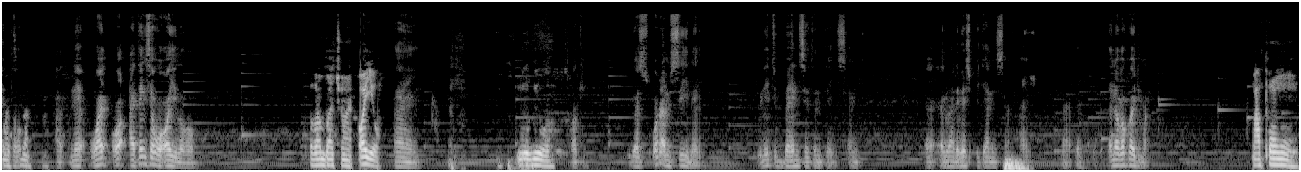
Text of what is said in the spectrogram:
Mate, ɛtɔ Papa. ah, ne white ɔ- I think sɛ wɔ oil wɔ hɔ Papa, I'm back. Oil. Aye, You'll be well. okay because what I'm seeing eh, we need to burn certain things and uh, Awurade bɛspagya ne nsa Aye, na ɛhɔ ɛna ɔbɛkɔ adwuma My pong.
